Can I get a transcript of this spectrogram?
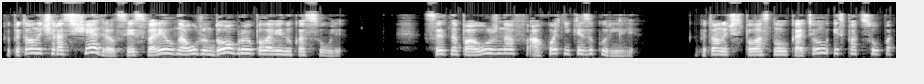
Капитоныч расщедрился и сварил на ужин добрую половину косули. Сытно поужинав, охотники закурили. Капитоныч сполоснул котел из-под супа,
